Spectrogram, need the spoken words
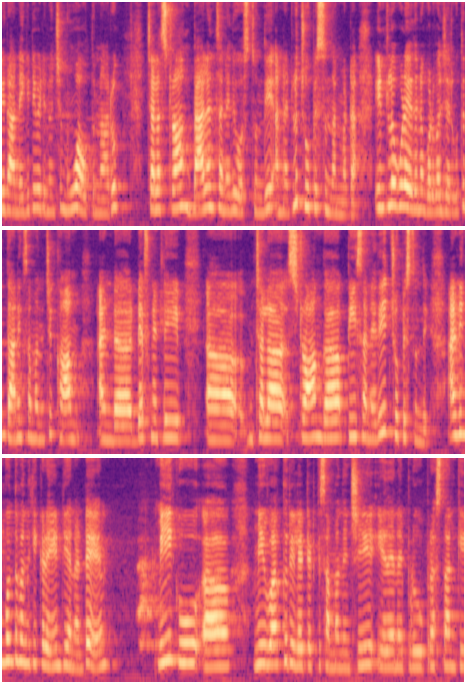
మీరు ఆ నెగిటివిటీ నుంచి మూవ్ అవుతున్నారు చాలా స్ట్రాంగ్ బ్యాలెన్స్ అనేది వస్తుంది. అన్నట్లు చూపిస్తుంది అనమాట ఇంట్లో కూడా ఏదైనా గొడవలు జరిగితే దానికి సంబంధించి కామ్ అండ్ డెఫినెట్లీ చాలా స్ట్రాంగ్గా పీస్ అనేది చూపిస్తుంది. అండ్ ఇంకొంతమందికి ఇక్కడ ఏంటి అని అంటే మీకు మీ వర్క్ రిలేటెడ్కి సంబంధించి ఏదైనా ఇప్పుడు ప్రస్తుతానికి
